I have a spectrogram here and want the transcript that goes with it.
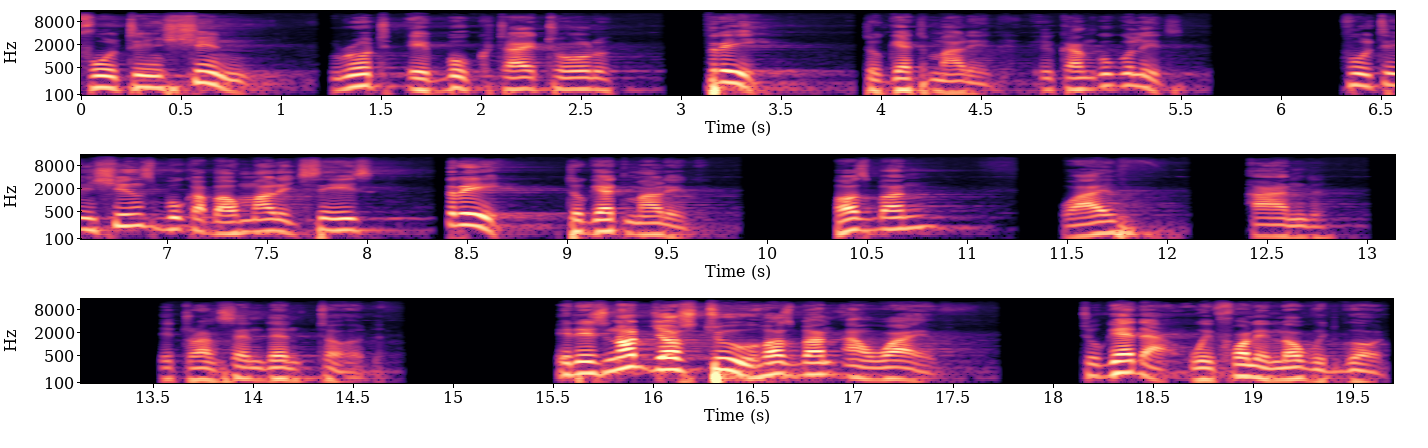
Fulton Sheen wrote a book titled Three to Get Married. You can Google it. Fulton Sheen's book about marriage says three to get married husband, wife, and the transcendent third. It is not just two, husband and wife. Together, we fall in love with God.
